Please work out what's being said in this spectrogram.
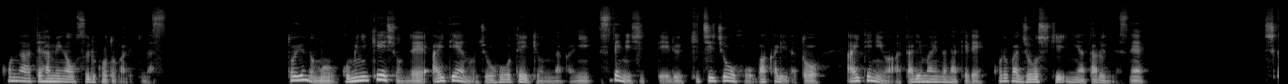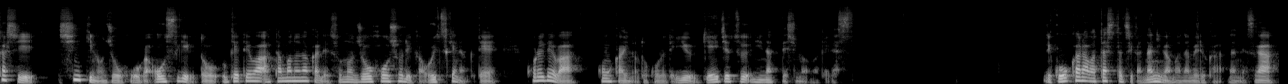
こんな当てはめがをすることができます。というのも、コミュニケーションで相手への情報提供の中に、すでに知っている基地情報ばかりだと、相手には当たり前なだけで、これは常識に当たるんですね。しかし、新規の情報が多すぎると、受け手は頭の中でその情報処理が追いつけなくて、これでは今回のところで言う芸術になってしまうわけです。で、ここから私たちが何が学べるかなんですが、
